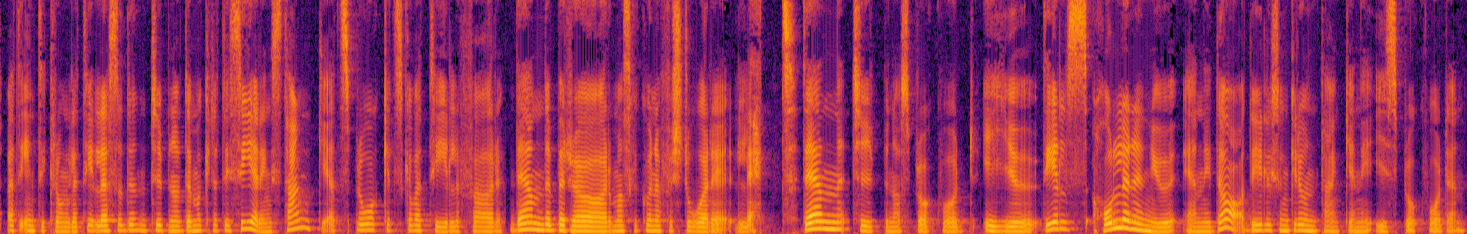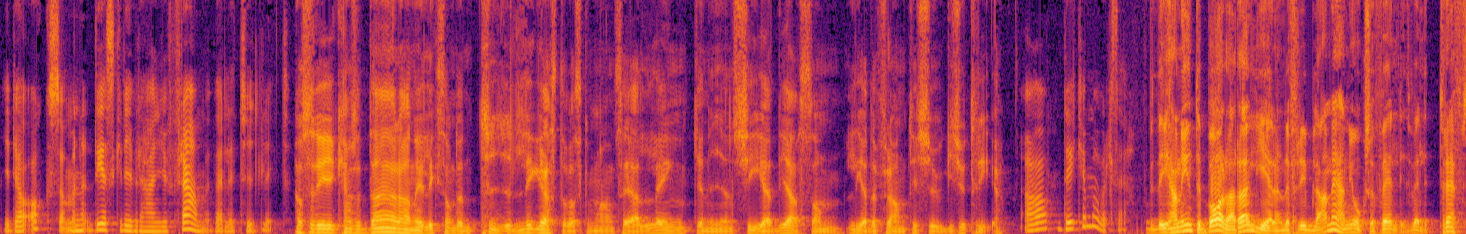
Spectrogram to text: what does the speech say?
att inte krångla till. Alltså den typen av demokratiseringstanke, att språket ska vara till för den det berör, man ska kunna förstå det lätt. Den typen av språkvård är ju, dels håller den ju än idag, det är liksom grundtanken i, i språkvården idag också, men det skriver han ju fram väldigt tydligt. Alltså det är kanske där han är liksom den tydligaste, vad ska man säga, länken i en kedja som leder fram till 2023. Ja, det kan man väl säga. Han är inte bara raljerande, för ibland är han ju också väldigt, väldigt träffsäker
